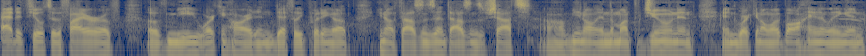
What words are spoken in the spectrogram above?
added fuel to the fire of, of me working hard and definitely putting up you know thousands and thousands of shots um, you know in the month of June and, and working on my ball handling and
